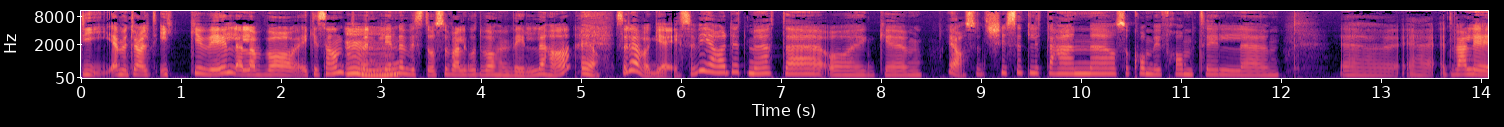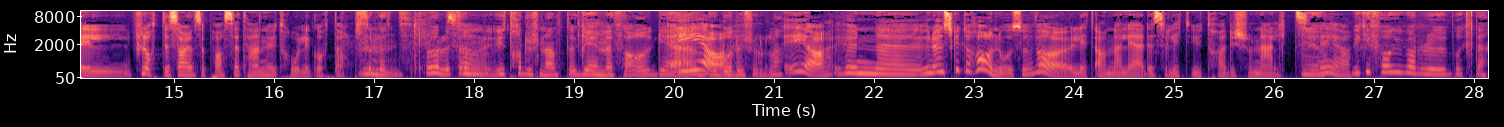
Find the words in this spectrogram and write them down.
de eventuelt ikke vil, eller hva, ikke sant. Mm. Men Linda visste også veldig godt hva hun ville ha. Ja. Så det var gøy. Så vi hadde et møte, og eh, ja, så skisset litt til henne, og så kom vi fram til eh, eh, et veldig flott design som passet henne utrolig godt, da. Absolutt. Det var litt Så- sånn utradisjonelt og gøy med farge Ja. på brudekjolene. Mm. Ja, hun, eh, hun ønsket å ha noe som var litt annerledes og litt utradisjonelt. Ja. Ja. Hvilken farge var det du brukte?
